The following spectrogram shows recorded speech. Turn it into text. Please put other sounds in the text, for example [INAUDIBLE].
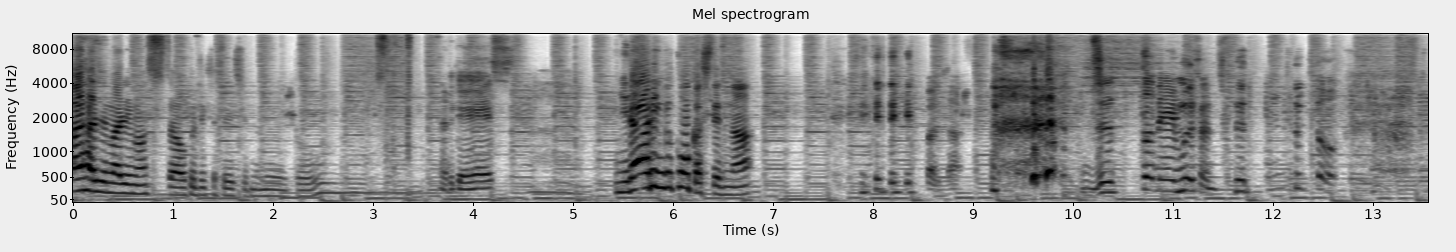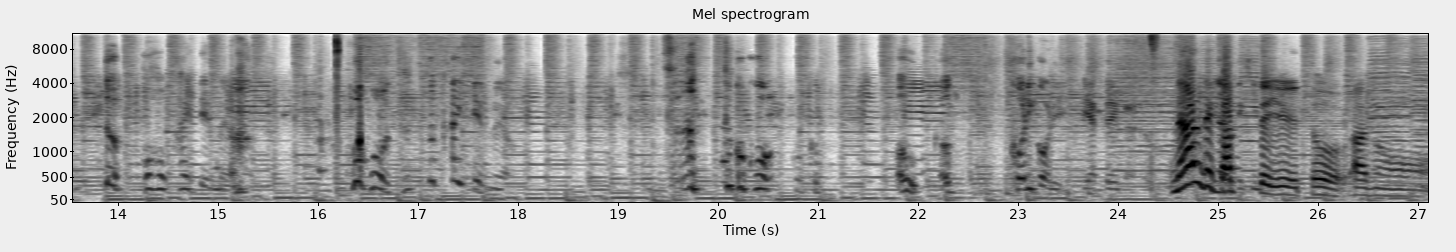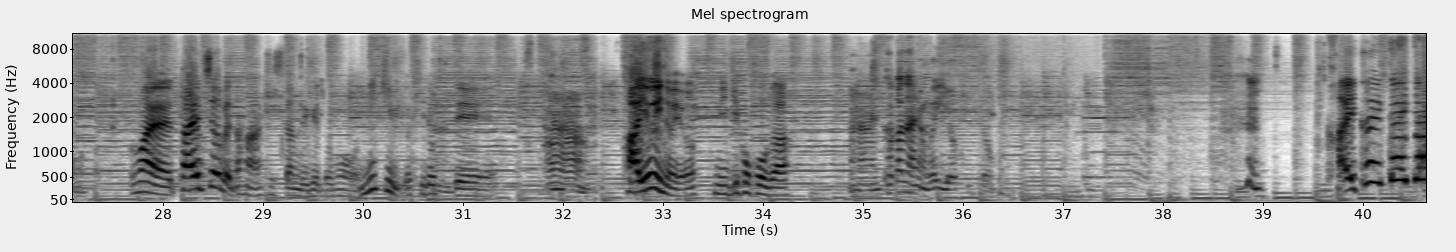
はい、始まりました。送ってきた青春のムード。それです。ミラーリング効果してんな。[LAUGHS] バレた。ずっとね、ムーさん、ずっと、ずっと、頬書いてんのよ。頬をずっと書いてんのよ。ずっとここ、ここ、おう、おコリコリってやってるから。なんでかっていうと、あのー前、体調弁の話したんだけども、ニキビがひどくて、あかゆいのよ、右頬が。あ、書かない方がいいよ、きっと。かいかいかいかい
